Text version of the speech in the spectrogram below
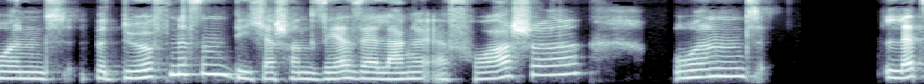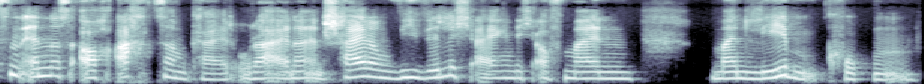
und Bedürfnissen, die ich ja schon sehr, sehr lange erforsche und letzten Endes auch Achtsamkeit oder eine Entscheidung, wie will ich eigentlich auf mein, mein Leben gucken.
